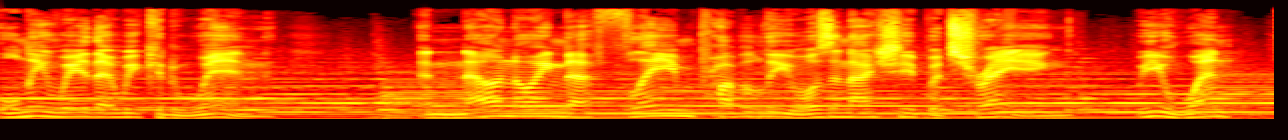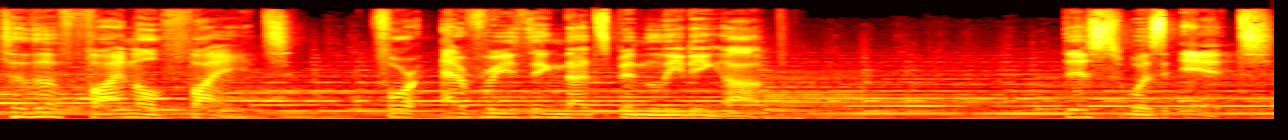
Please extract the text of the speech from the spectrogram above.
only way that we could win. And now knowing that Flame probably wasn't actually betraying, we went to the final fight for everything that's been leading up. This was it.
